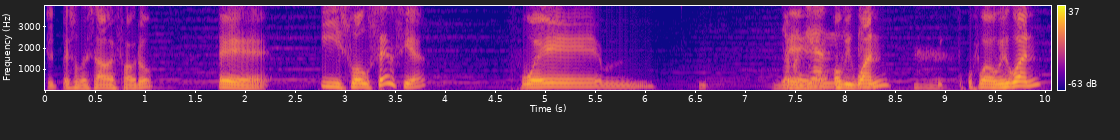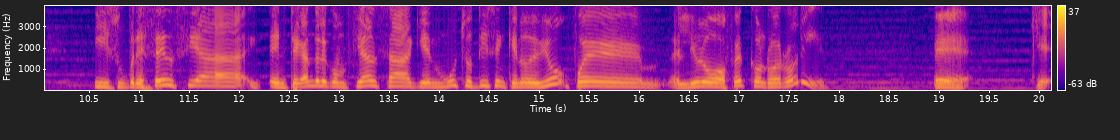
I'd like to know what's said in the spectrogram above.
el peso pesado es Fabro. Eh, y su ausencia fue mm, eh, Obi-Wan, fue Obi-Wan, y su presencia entregándole confianza a quien muchos dicen que no debió fue el libro Fett con Robert Rodríguez. Eh, que,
